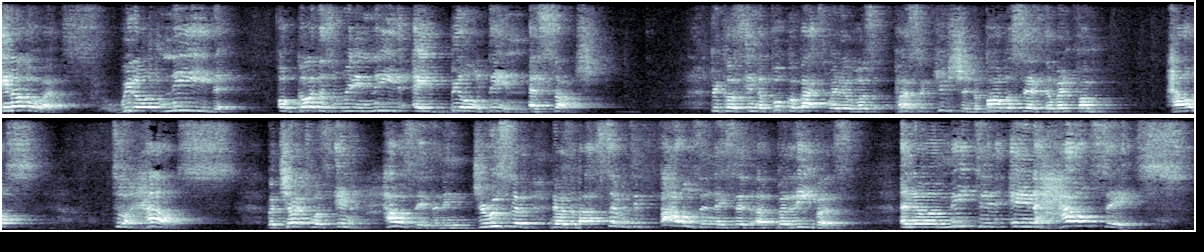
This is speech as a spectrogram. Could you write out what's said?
In other words, we don't need, or God doesn't really need a building as such. Because in the book of Acts, where there was persecution, the Bible says they went from house to house. The church was in houses, and in Jerusalem there was about 70,000, they said, believers. And they were meeting in houses.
